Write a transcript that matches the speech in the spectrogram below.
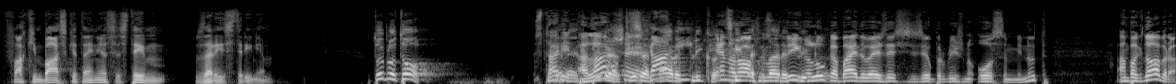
fucking basketa in jaz se s tem zares strinjam. To je bilo to. Stari, ali še kaj? Eno roko sem dvignil, Luka, by the way, zdaj si vzel približno 8 minut. Ampak dobro.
